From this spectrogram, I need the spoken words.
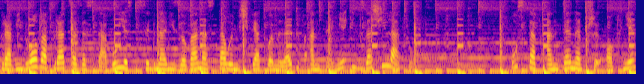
Prawidłowa praca zestawu jest sygnalizowana stałym światłem LED w antenie i w zasilaczu. Ustaw antenę przy oknie,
